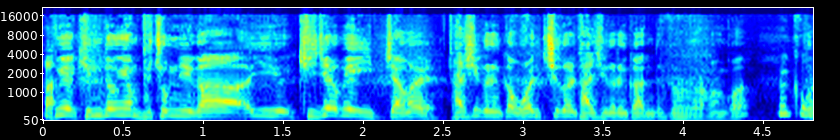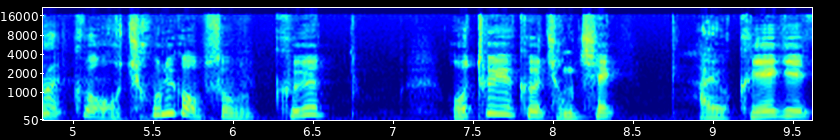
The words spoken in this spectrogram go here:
그게 김동연 부총리가 이 기재부의 입장을 다시 그러니까 원칙을 다시 그러니까 들어간 거. 그러니까 그 어처구니가 없어. 그게 어떻게 그 정책 아유 그 얘기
